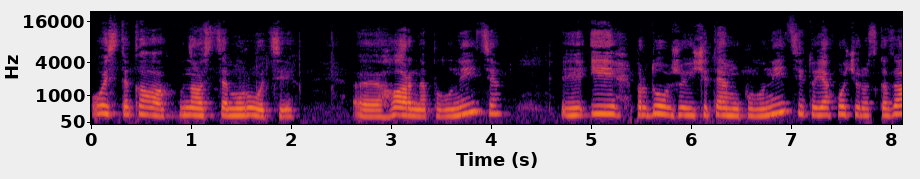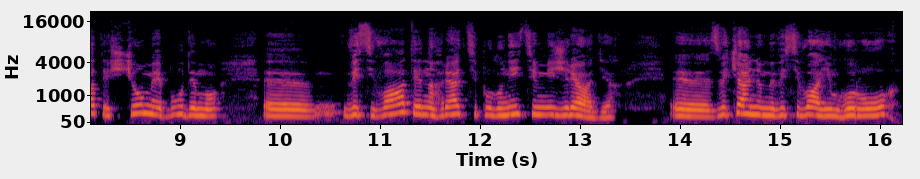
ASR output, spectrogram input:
Ось така у нас в цьому році е, гарна полуниця. І, продовжуючи тему полуниці, то я хочу розказати, що ми будемо е, висівати на грядці полуниці в міжряддях. Е, звичайно, ми висіваємо горох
